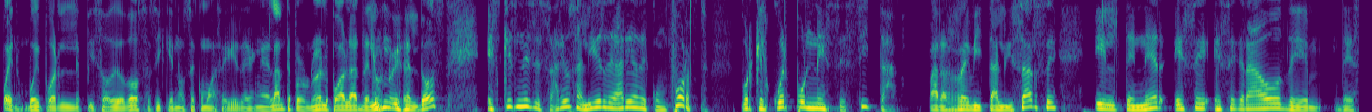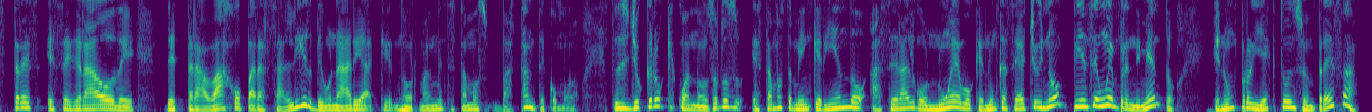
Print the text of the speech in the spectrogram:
Bueno, voy por el episodio 2, así que no sé cómo a seguir de en adelante, pero no le puedo hablar del 1 y del 2. Es que es necesario salir de área de confort, porque el cuerpo necesita para revitalizarse el tener ese, ese grado de, estrés, ese grado de, de, trabajo para salir de un área que normalmente estamos bastante cómodos. Entonces yo creo que cuando nosotros estamos también queriendo hacer algo nuevo que nunca se ha hecho, y no piense en un emprendimiento, en un proyecto en su empresa,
